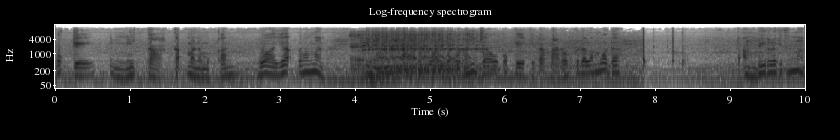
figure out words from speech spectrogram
Oke, ini kakak menemukan buaya teman-teman. Ini ada buaya warna hijau. Oke, kita taruh ke dalam wadah. Kita ambil lagi teman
